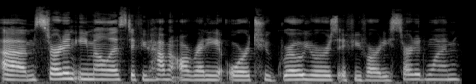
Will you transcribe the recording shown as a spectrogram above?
um, start an email list if you haven't already, or to grow yours if you've already started one.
